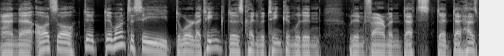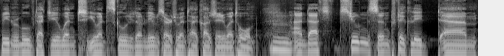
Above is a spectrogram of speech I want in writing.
And uh, also, they, they want to see the world. I think there's kind of a thinking within within farming that's that, that has been removed. That you went you went to school, you done Leaving Cert, you went to college, and you went home. Mm. and that students and particularly um,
